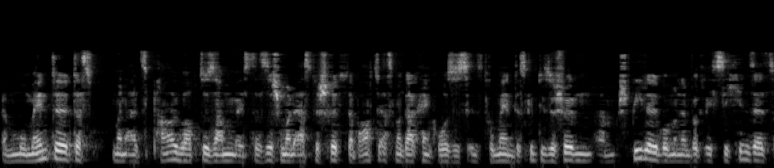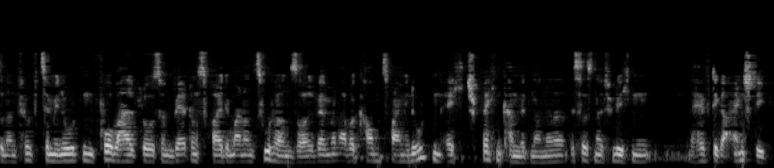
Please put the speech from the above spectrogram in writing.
äh, Momente, dass man als Paar überhaupt zusammen ist, das ist schon mal der erste Schritt. Da braucht es erstmal gar kein großes Instrument. Es gibt diese schönen ähm, Spiele, wo man dann wirklich sich hinsetzt und dann 15 Minuten vorbehaltlos und wertungsfrei dem anderen zuhören soll. Wenn man aber kaum zwei Minuten echt sprechen kann miteinander, dann ist das natürlich ein, ein heftiger Einstieg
